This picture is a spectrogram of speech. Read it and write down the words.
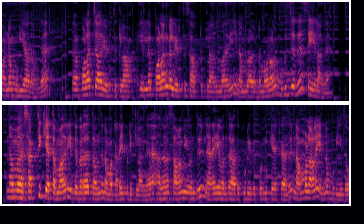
பண்ண முடியாதவங்க. பழச்சாறு எடுத்துக்கலாம் இல்லை பழங்கள் எடுத்து சாப்பிட்டுக்கலாம். அது மாதிரி நம்மளால் நம்மளால் முடிஞ்சதை செய்யலாங்க. நம்ம சக்திக்கு ஏற்ற மாதிரி இந்த விரதத்தை வந்து நம்ம கடைப்பிடிக்கலாங்க அதான் சாமி வந்து நிறைய வந்து அது கூடி இது கூடன்னு கேட்காது. நம்மளால் என்ன முடியுதோ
